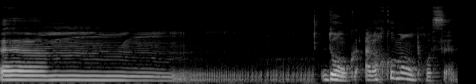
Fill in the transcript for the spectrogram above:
Euh, donc, alors comment on procède?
